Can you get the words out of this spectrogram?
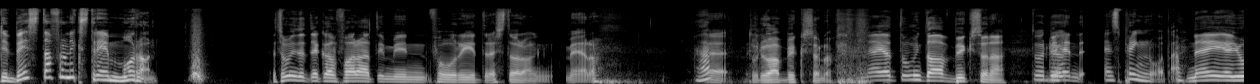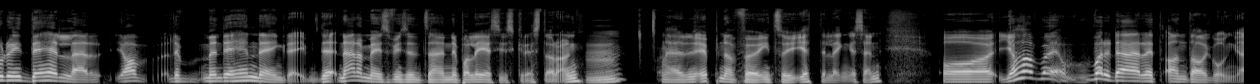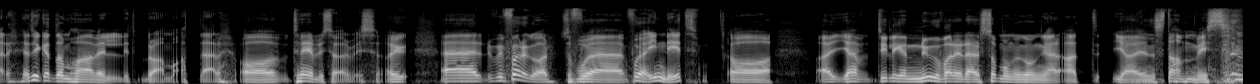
Det bästa från extrem morgon. Jag tror inte att jag kan fara till min favoritrestaurang mera. Eh, Tog du av byxorna? nej, jag tog inte av byxorna. Tog du hände- en springnota? Nej, jag gjorde inte det heller. Jag, det, men det hände en grej. Det, nära mig så finns en nepalesisk restaurang. Mm. Eh, Den öppnade för inte så jättelänge sedan. Och jag har va- varit där ett antal gånger. Jag tycker att de har väldigt bra mat där och trevlig service. Och, eh, förrgår så får jag, får jag in dit och eh, jag har tydligen nu varit där så många gånger att jag är en stammis.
